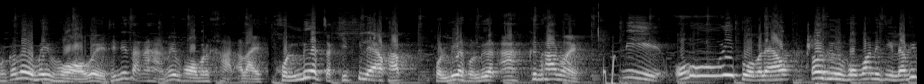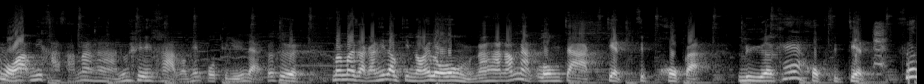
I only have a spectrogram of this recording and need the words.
มันก็เริ่มไม่พอเว้ย ทีนี้สารอาหารไม่พอมันขาดอะไร ผลเลือดจากคลิปที่แล้วครับ ผลเลือดผลเลือดอะขึ้นภาพหน่อย นี่ โอ้ยตัวจมาแล้ว ก็คือพบว่าจริงๆแล้วพี่หมออะมีขาดสารอาหารด้วยขาดประเภทโปรตีนนี่แหละก็คือ มันมาจากการที่เรากินน้อยลงนะฮะน้ำหนักลงจาก 76 อะ เหลือแค่ 67 ซึ่ง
